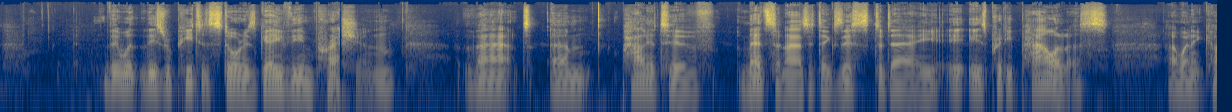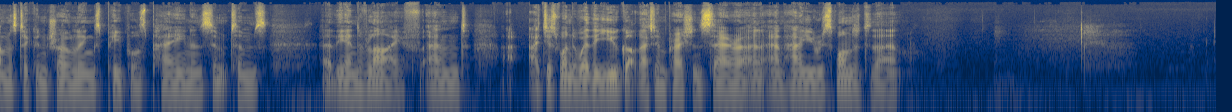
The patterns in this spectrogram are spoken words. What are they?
there were these repeated stories gave the impression that um, palliative medicine, as it exists today, is pretty powerless uh, when it comes to controlling people's pain and symptoms at the end of life. And I just wonder whether you got that impression, Sarah, and, and how you responded to that.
